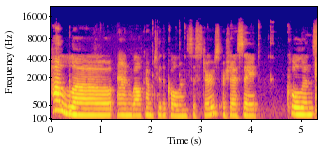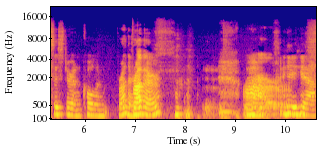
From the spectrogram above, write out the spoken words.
Hello and welcome to the Colon Sisters, or should I say, colon sister and colon brother? Brother. Um, yeah,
